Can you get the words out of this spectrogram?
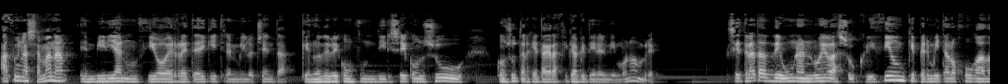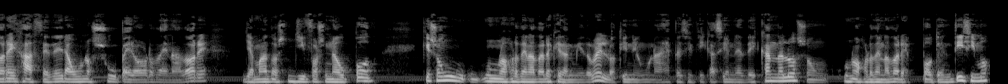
Hace una semana, Nvidia anunció RTX 3080, que no debe confundirse con su, con su tarjeta gráfica que tiene el mismo nombre. Se trata de una nueva suscripción que permite a los jugadores acceder a unos superordenadores llamados GeForce Now Pod, que son unos ordenadores que dan miedo verlos. Tienen unas especificaciones de escándalo, son unos ordenadores potentísimos,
